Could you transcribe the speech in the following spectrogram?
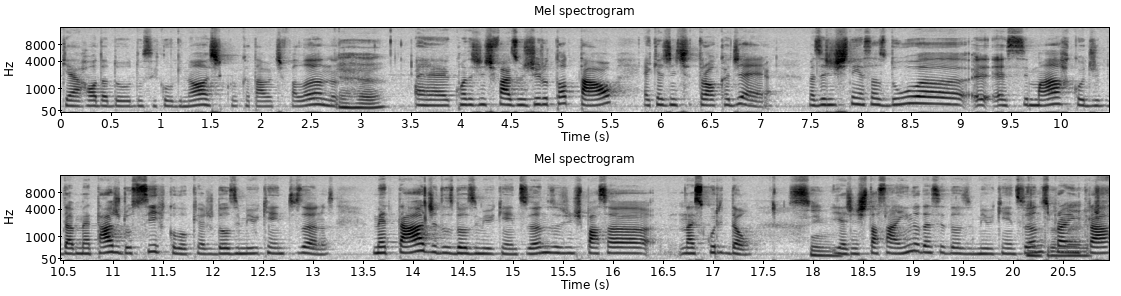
que é a roda do, do círculo gnóstico que eu estava te falando, Aham. é, quando a gente faz o giro total, é que a gente troca de era. Mas a gente tem essas duas, esse marco de, da metade do círculo, que é de 12.500 anos. Metade dos 12.500 anos a gente passa na escuridão. Sim. E a gente está saindo desses 12.500 anos para entrar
